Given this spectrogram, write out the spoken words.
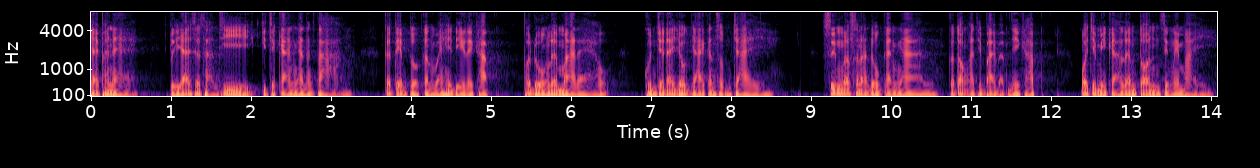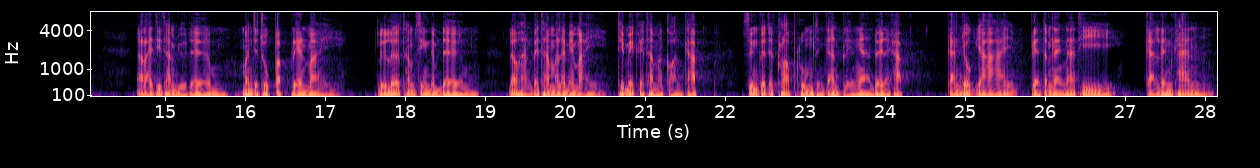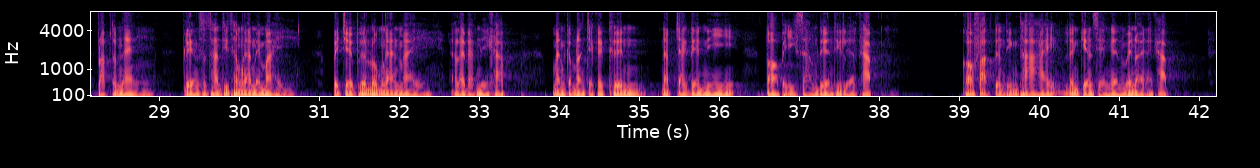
ย้ายแผนก หรือย้ายสถานที่กิจการงานต่างๆ ก็เตรียมตัวกันไว้ให้ดีเลยครับ เพราะดวงเริ่มมาแล้ว คุณจะได้โยกย้ายกันสมใจ ซึ่งลักษณะดวงการงานก็ต้องอธิบายแบบนี้ครับ ว่าจะมีการเริ่มต้นสิ่งใหม่ ๆ อะไรที่ทำอยู่เดิม มันจะถูกปรับเปลี่ยนใหม่ หรือเลิกทำสิ่งเดิมๆแล้วหันไปทำอะไรใหม่ ๆ ที่ไม่เคยทำมาก่อนครับ ซึ่งก็จะครอบคลุมถึงการเปลี่ยนงานด้วยนะครับ การโยกย้าย เปลี่ยนตำแหน่งหน้าที่ การเลื่อนขั้น ปรับตำแหน่ง เปลี่ยนสถานที่ทำงานใหม่ ๆ ไปเจอเพื่อนร่วมงานใหม่ อะไรแบบนี้ครับ มันกำลังจะเกิดขึ้น นับจากเดือนนี้ต่อไปอีก 3 เดือนที่เหลือครับ ขอฝากเตือนทิ้งท้ายเรื่องเกณฑ์เสียเงินไว้หน่อยนะครับ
